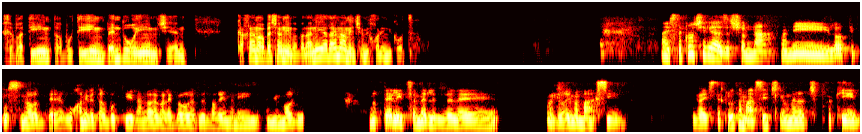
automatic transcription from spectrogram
חברתיים, תרבותיים, בין-דוריים, שייקח להם הרבה שנים, אבל אני עדיין מאמין שהם יכולים לקרות. ההסתכלות שלי על זה שונה, אני לא טיפוס מאוד אה, רוחני ותרבותי, ואני לא אוהב אלגוריות ודברים, אני, אני מאוד נוטה להיצמד לזה לדברים המעשיים. וההסתכלות המעשית שלי אומרת שפקקים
